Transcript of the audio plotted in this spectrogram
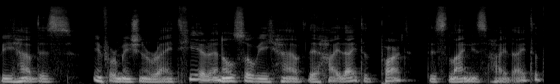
we have this information right here and also we have the highlighted part. This line is highlighted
